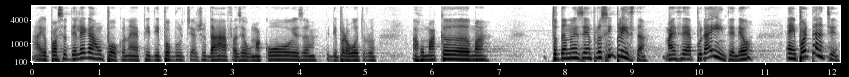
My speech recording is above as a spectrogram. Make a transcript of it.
aí eu posso delegar um pouco, né? Pedir para o Bruno te ajudar a fazer alguma coisa, pedir para o outro arrumar a cama. Estou dando um exemplo simplista, mas é por aí, entendeu? É importante,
